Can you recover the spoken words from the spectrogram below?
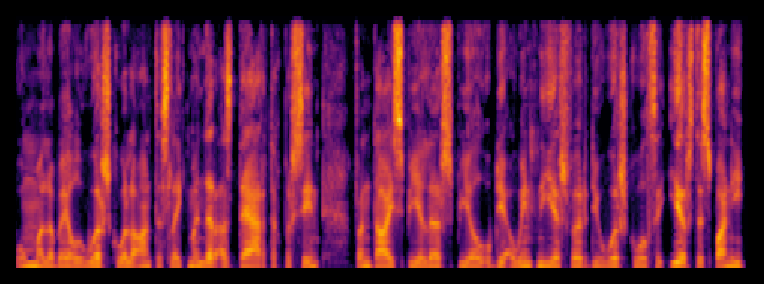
om hulle by hul hoërskole aan te sluit. Minder as 30% van daai spelers speel op die ouend nie eers vir die hoërskool se eerste span nie.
